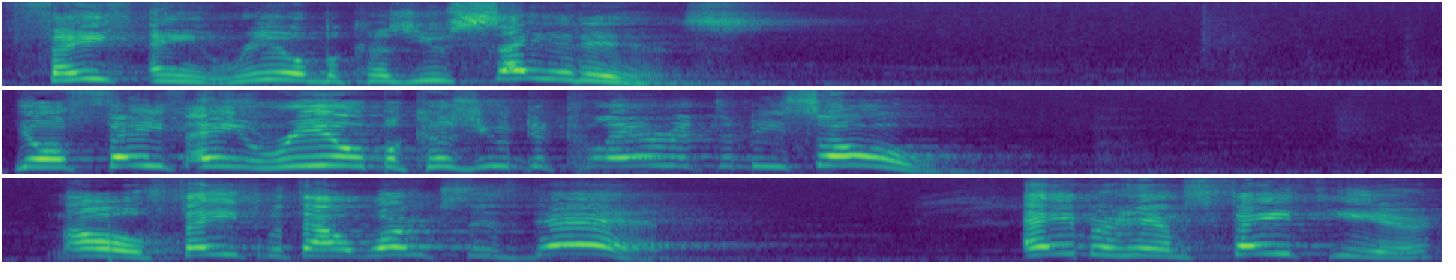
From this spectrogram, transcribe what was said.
Faith ain't real because you say it is. Your faith ain't real because you declare it to be so. No, faith without works is dead. Abraham's faith here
